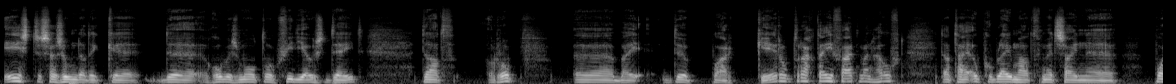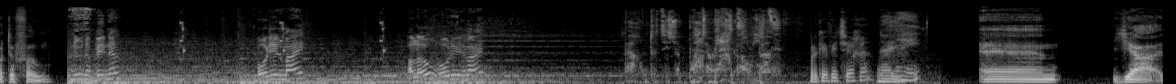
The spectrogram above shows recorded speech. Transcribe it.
eerste seizoen dat ik uh, de Robin Smalltalk video's deed. Dat Rob uh, bij de parkeeropdracht even uit mijn hoofd. Dat hij ook problemen had met zijn uh, portofoon. Nu naar binnen. Hoor je mij? Hallo, hoor je mij? Waarom doet hij zijn portofoon open? Moet ik even iets zeggen? Nee. nee. En ja,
